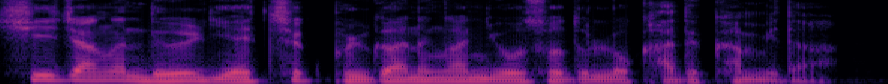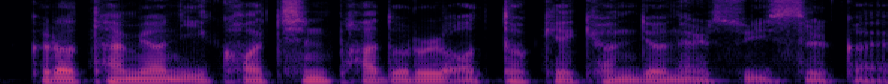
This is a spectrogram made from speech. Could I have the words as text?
시장은 늘 예측 불가능한 요소들로 가득합니다. 그렇다면 이 거친 파도를 어떻게 견뎌낼 수 있을까요?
